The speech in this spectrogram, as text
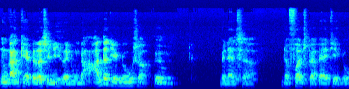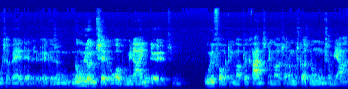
Nogle gange kan jeg bedre se ligheder i nogen, der har andre diagnoser. Mm. Øhm, men altså, når folk spørger, hvad er diagnoser, hvad er det? Jeg kan sådan nogenlunde sætte ord på mine egne øh, sådan, udfordringer og begrænsninger, og så er der måske også nogen, som jeg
